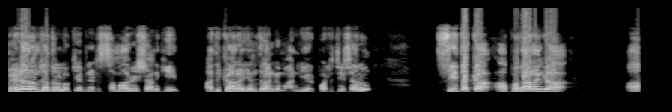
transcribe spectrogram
మేడారం జాతరలో కేబినెట్ సమావేశానికి అధికార యంత్రాంగం అన్ని ఏర్పాట్లు చేశారు. సీతక్క ఆ ప్రధానంగా ఆ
